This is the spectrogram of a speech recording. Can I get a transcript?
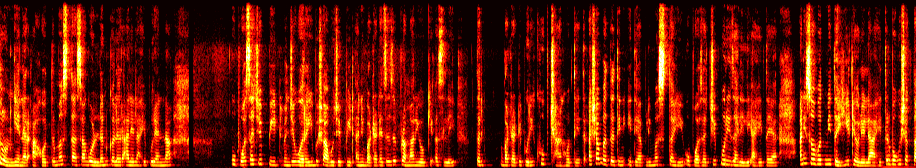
तळून घेणार आहोत. तर मस्त असा गोल्डन कलर आलेला आहे पुऱ्यांना. उपवासाचे पीठ म्हणजे वरई शाबूचे पीठ आणि बटाट्याचं जर प्रमाण योग्य असले तर बटाटेपुरी खूप छान होते. तर अशा पद्धतीने इथे आपली मस्त ही उपवासाची पुरी झालेली आहे तयार. आणि सोबत मी दही ठेवलेलं आहे. तर बघू शकता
